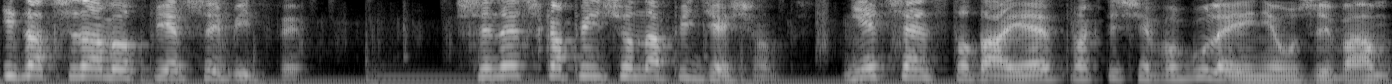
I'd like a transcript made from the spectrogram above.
I zaczynamy od pierwszej bitwy. Skrzyneczka 50 na 50. Nieczęsto daję, praktycznie w ogóle jej nie używam.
